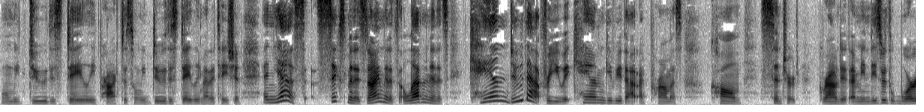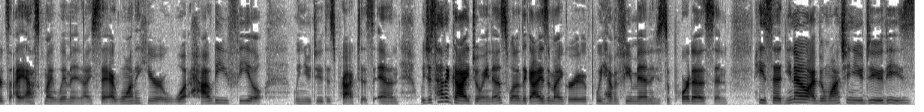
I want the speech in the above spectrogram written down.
when we do this daily practice, when we do this daily meditation. And yes, six minutes, nine minutes, 11 minutes can do that for you. It can give you that, I promise calm, centered, grounded. I mean, these are the words I ask my women. I say, I want to hear what how do you feel when you do this practice? And we just had a guy join us, one of the guys in my group. We have a few men who support us and he said, "You know, I've been watching you do these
